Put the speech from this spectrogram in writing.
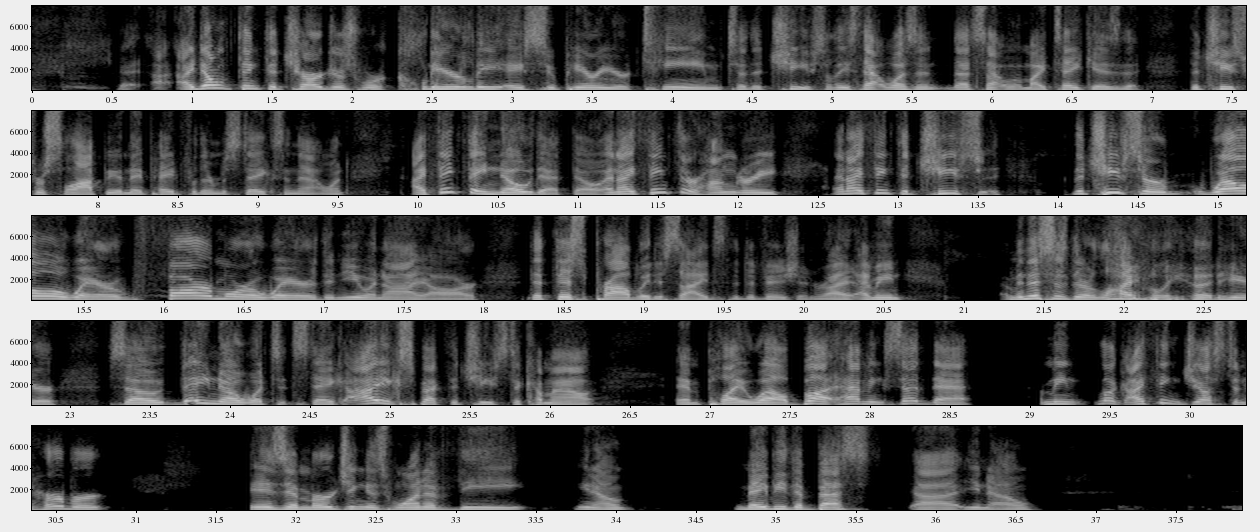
I don't think the Chargers were clearly a superior team to the Chiefs. At least that wasn't that's not what my take is. That the Chiefs were sloppy and they paid for their mistakes in that one. I think they know that though, and I think they're hungry and I think the Chiefs, the Chiefs are well aware, far more aware than you and I are, that this probably decides the division, right? I mean, I mean, this is their livelihood here. So they know what's at stake. I expect the Chiefs to come out and play well. But having said that, I mean, look, I think Justin Herbert is emerging as one of the, you know, maybe the best, uh, you know,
